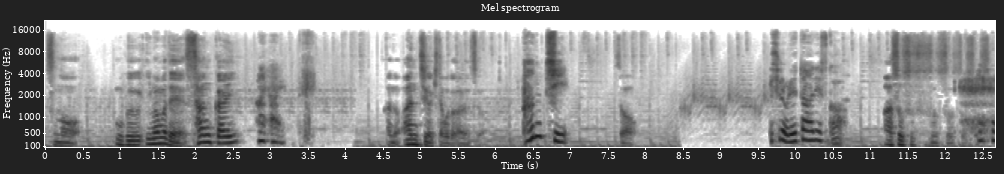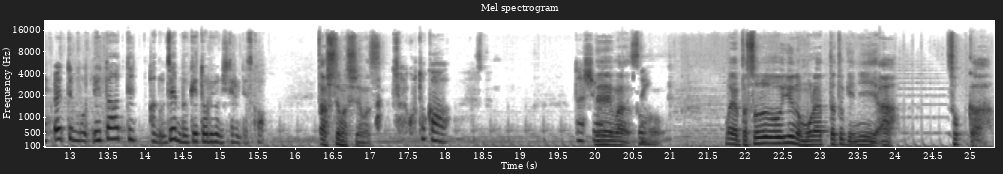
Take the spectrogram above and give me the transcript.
その、僕今まで3回、はいはい。あの、アンチが来たことがあるんですよ。アンチ、そう。それはレターですか？あ、そうそうそうそうそうそう。え、でもレターってあの全部受け取るようにしてるんですか？あ、してますしてますあ。、そういうことか。私は、で、まあ、その、まあやっぱそういうのもらった時に、あ、そっか、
